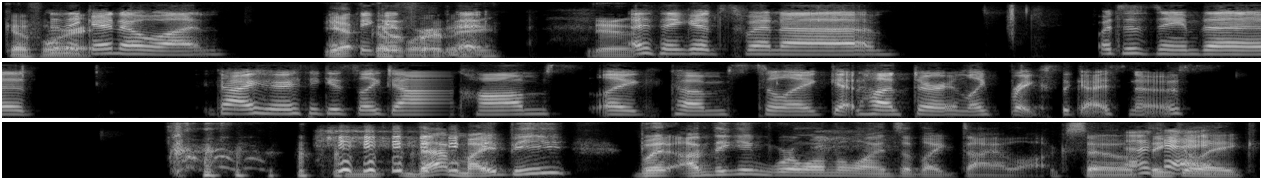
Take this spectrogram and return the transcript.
go I for think it I know one. I think go it's for it, the- man. Yeah. I think it's when uh what's his name? The guy who I think is like down comms like comes to like get Hunter and like breaks the guy's nose. that might be but i'm thinking more along the lines of like dialogue so think like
